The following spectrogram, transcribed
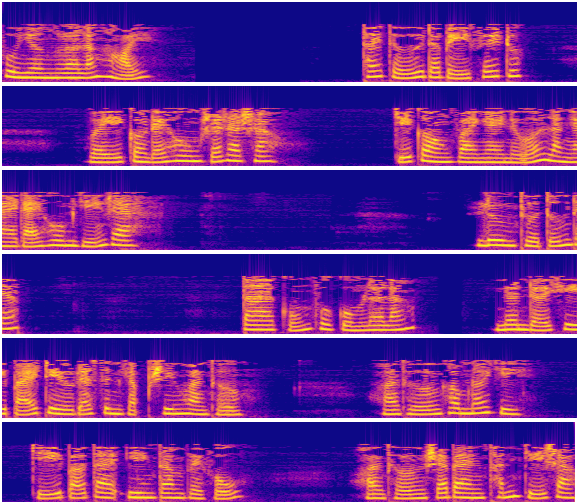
phu nhân lo lắng hỏi. Thái tử đã bị phế truất, vậy còn đại hôn sẽ ra sao? Chỉ còn vài ngày nữa là ngày đại hôn diễn ra. Lương thừa tướng đáp. Ta cũng vô cùng lo lắng nên đợi khi bãi triều đã xin gặp riêng hoàng thượng. Hoàng thượng không nói gì, chỉ bảo ta yên tâm về phủ. Hoàng thượng sẽ ban thánh chỉ sao?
